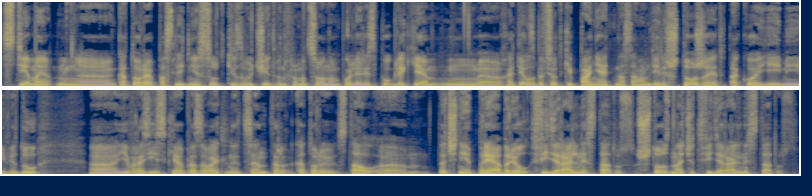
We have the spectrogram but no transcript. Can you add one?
с темы, э, которая последние сутки звучит в информационном поле республики. Э, хотелось бы все-таки понять на самом деле, что же это такое, я имею в виду. Э, Евразийский образовательный центр, который стал, э, точнее, приобрел федеральный статус. Что значит федеральный статус?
